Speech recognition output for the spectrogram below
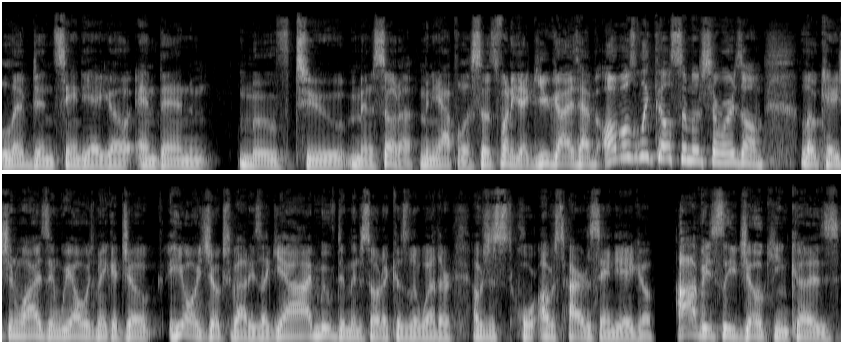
lived in San Diego and then moved to Minnesota, Minneapolis. So it's funny, like you guys have almost like those similar stories on location wise. And we always make a joke. He always jokes about, it. he's like, yeah, I moved to Minnesota because of the weather. I was just, I was tired of San Diego obviously joking because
